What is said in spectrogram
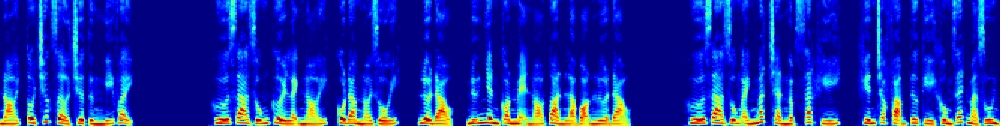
nói tôi trước giờ chưa từng nghĩ vậy. Hứa ra Dũng cười lạnh nói, cô đang nói dối, lừa đảo, nữ nhân con mẹ nó toàn là bọn lừa đảo. Hứa ra Dũng ánh mắt tràn ngập sát khí, khiến cho Phạm Tư Kỳ không rét mà run,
